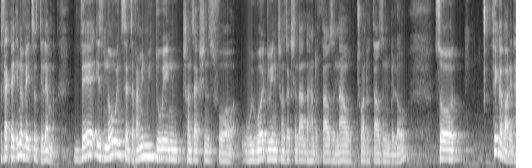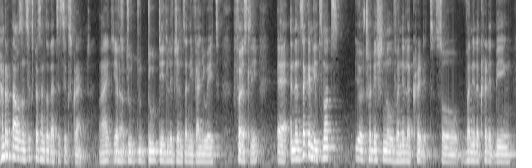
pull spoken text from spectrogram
it's like the innovator's dilemma. There is no incentive. I mean, we're doing transactions for we were doing transactions under hundred thousand, now two hundred thousand below. So think about it: hundred thousand, six percent of that is six grand, right? You have Yeah. to do, do due diligence and evaluate firstly, uh, and then secondly, it's not your traditional vanilla credit. So vanilla credit being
